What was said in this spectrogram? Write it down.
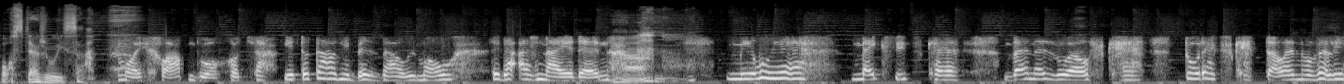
posťažuj sa. Môj chlap, dôchodca, je totálne bez záujmov, teda až na jeden. Aha. Miluje mexické, venezuelské, turecké telenovely,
